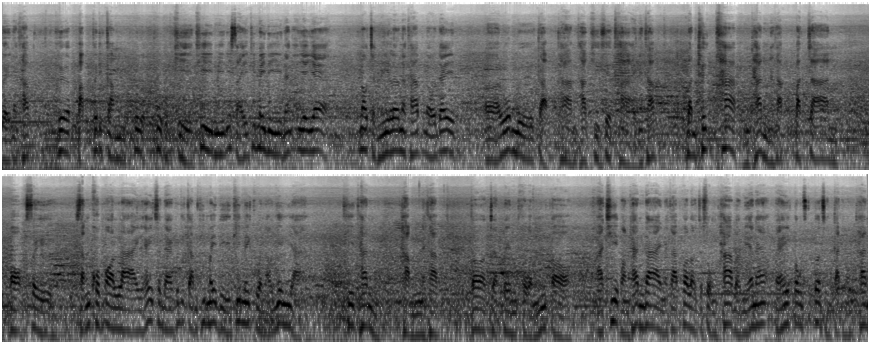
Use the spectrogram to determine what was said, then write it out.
เลยนะครับ เพื่อปรับพฤติกรรมผู้ผู้ขับขี่ที่มีนิสัยที่ไม่ดีนะแย่ๆนอกจากนี้แล้วนะครับ เราได้ร่วมมือกับทางภาคีเครือข่ายนะครับ บันทึกภาพของท่านนะครับ ประจานออกสื่อสังคมออนไลน์ ให้แสดงพฤติกรรมที่ไม่ดีที่ไม่ควรเอาเยี่ยงอย่างที่ท่านทำนะครับ ก็จะเป็นผลต่อ อาชีพของท่านได้นะครับเพราะเราจะส่งภาพเหล่านี้นะไปให้ต้นต้นสังกัดของท่าน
